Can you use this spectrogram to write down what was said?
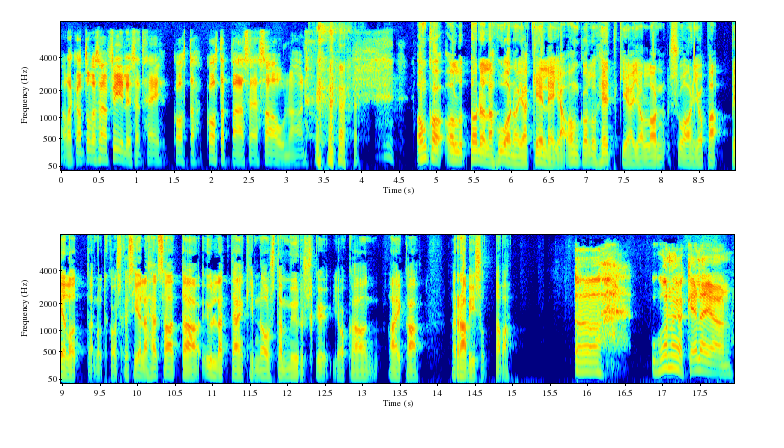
alkaa tulla sellainen fiilis, että hei, kohta, kohta pääsee saunaan. Onko ollut todella huonoja kelejä? Onko ollut hetkiä, jolloin sua on jopa pelottanut? Koska siellähän saattaa yllättäenkin nousta myrsky, joka on aika ravisuttava. Öö, huonoja kelejä on,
